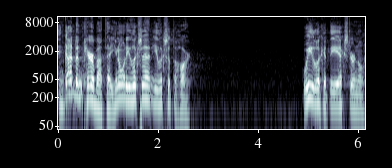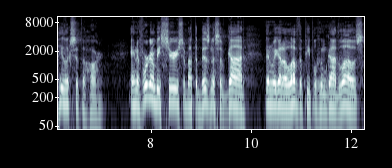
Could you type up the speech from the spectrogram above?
and God doesn't care about that. You know what He looks at? He looks at the heart. We look at the external, He looks at the heart. And if we're going to be serious about the business of God, then we got to love the people whom God loves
